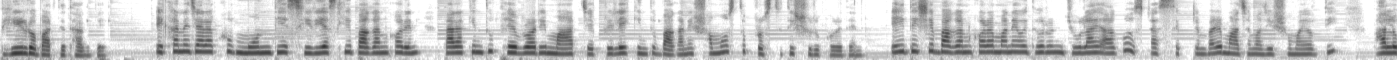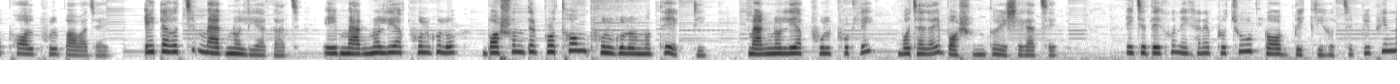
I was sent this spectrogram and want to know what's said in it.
ভিড়ও বাড়তে থাকবে। এখানে যারা খুব মন দিয়ে সিরিয়াসলি বাগান করেন, তারা কিন্তু ফেব্রুয়ারি, মার্চ, এপ্রিলেই কিন্তু বাগানের সমস্ত প্রস্তুতি শুরু করে দেন। এই দেশে বাগান করা মানে ওই ধরুন জুলাই, আগস্ট আর সেপ্টেম্বরের মাঝামাঝি সময় অবধি ভালো ফল ফুল পাওয়া যায়। এইটা হচ্ছে ম্যাগনোলিয়া গাছ। এই ম্যাগনোলিয়া ফুলগুলো বসন্তের প্রথম ফুলগুলোর মধ্যে একটি। ম্যাগনোলিয়া ফুল ফুটলেই বোঝা যায় বসন্ত এসে গেছে। এই যে দেখুন, এখানে প্রচুর টব বিক্রি হচ্ছে, বিভিন্ন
